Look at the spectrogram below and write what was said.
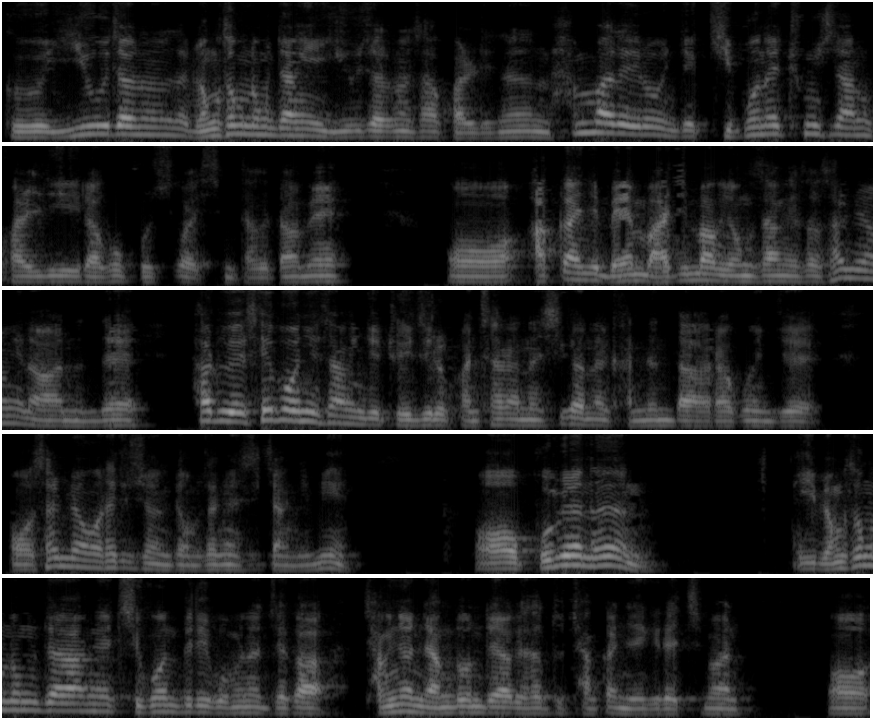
그 이유자동사 명성농장의 이유자동사 관리는 한마디로 이제 기본에 충실한 관리라고 볼 수가 있습니다. 그 다음에 어 아까 이제 맨 마지막 영상에서 설명이 나왔는데 하루에 세 번 이상 이제 돼지를 관찰하는 시간을 갖는다라고 이제 어 설명을 해주셨는데 엄상현 실장님이 어 보면은 이 명성농장의 직원들이 보면은 제가 작년 양돈대학에서도 잠깐 얘기를 했지만 어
